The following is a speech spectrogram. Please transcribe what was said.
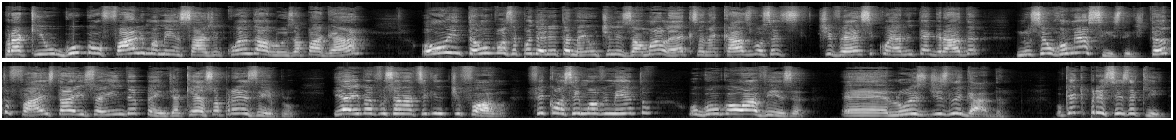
para que o Google fale uma mensagem quando a luz apagar, Ou então você poderia também utilizar uma Alexa, né, caso você tivesse com ela integrada no seu Home Assistant. Tanto faz, tá? Isso aí independe. Aqui é só para exemplo. E aí vai funcionar da seguinte forma: ficou sem movimento, o Google avisa é, luz desligada. O que que precisa aqui?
